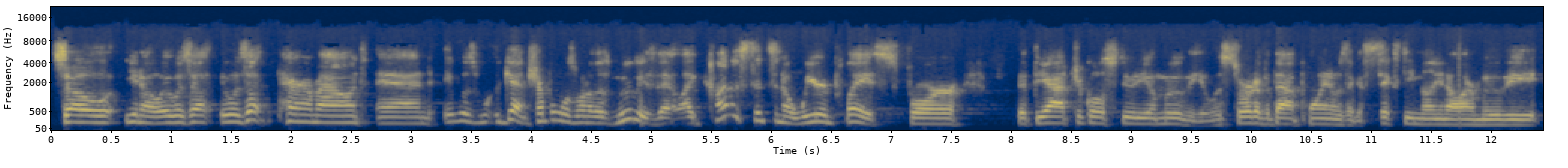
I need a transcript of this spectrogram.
So you know, it was at it was at Paramount, and it was again, Triple was one of those movies that like kind of sits in a weird place for the theatrical studio movie. It was sort of at that point, it was like a sixty million dollar movie,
